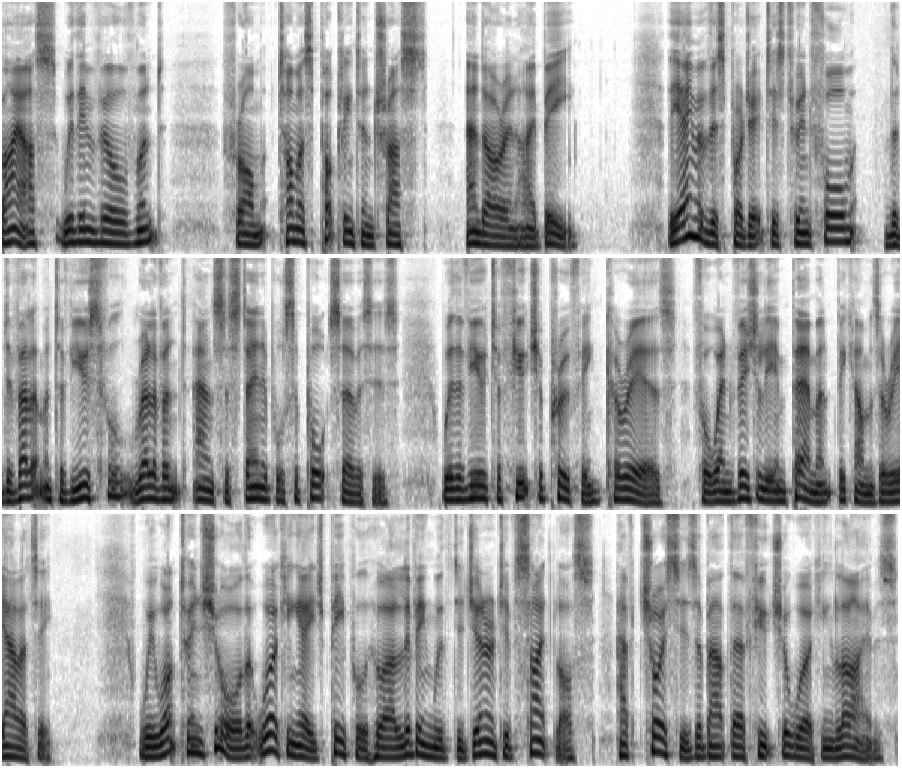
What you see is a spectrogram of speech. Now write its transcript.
by us with involvement from Thomas Pocklington Trust and RNIB. The aim of this project is to inform the development of useful, relevant, and sustainable support services with a view to future proofing careers for when visually impairment becomes a reality. We want to ensure that working age people who are living with degenerative sight loss have choices about their future working lives,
